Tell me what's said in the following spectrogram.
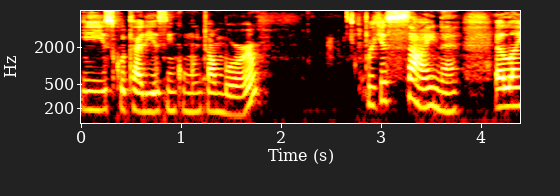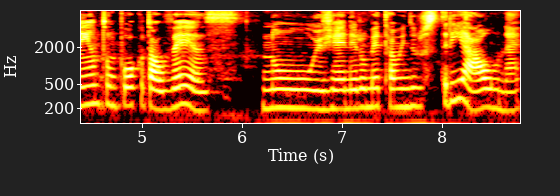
e escutaria assim com muito amor. Porque sai, né? Ela entra um pouco, talvez, no gênero metal industrial, né?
